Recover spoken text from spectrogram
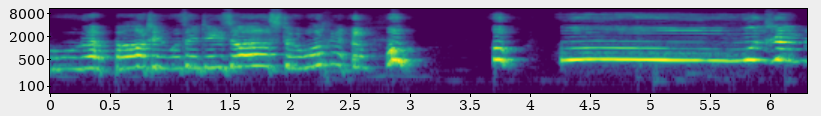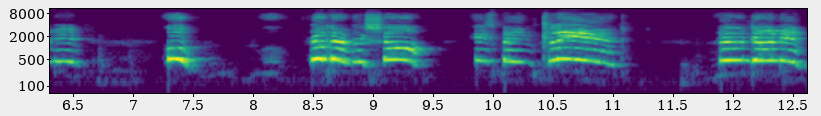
Oh, that party was a disaster, wasn't it? Oh, oh, oh, what's happening? Oh, look at the shop. It's been cleared. Who done it?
